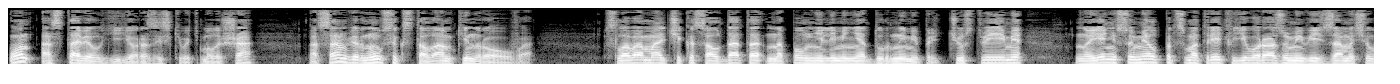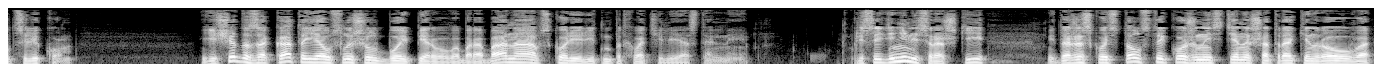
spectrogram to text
Он оставил ее разыскивать малыша, а сам вернулся к столам Кинроува. Слова мальчика-солдата наполнили меня дурными предчувствиями, но я не сумел подсмотреть в его разуме весь замысел целиком. Еще до заката я услышал бой первого барабана, а вскоре ритм подхватили и остальные. Присоединились рожки, и даже сквозь толстые кожаные стены шатра Кенроува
